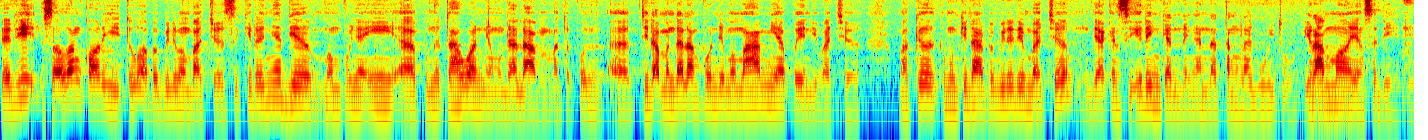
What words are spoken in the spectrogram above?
Jadi seorang qari itu apabila membaca sekiranya dia mempunyai uh, pengetahuan yang mendalam ataupun uh, tidak mendalam pun dia memahami apa yang dibaca, maka kemungkinan apabila dia membaca dia akan seiringkan dengan datang lagu itu, irama hmm. yang sedih itu.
